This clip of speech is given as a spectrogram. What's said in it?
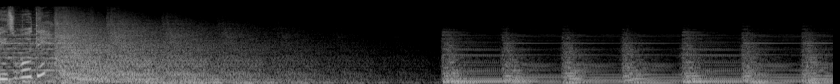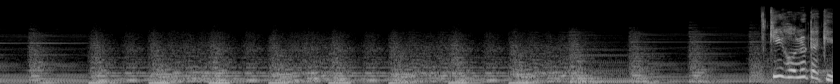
মেজ বৌদি? কি হলোটা কি?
